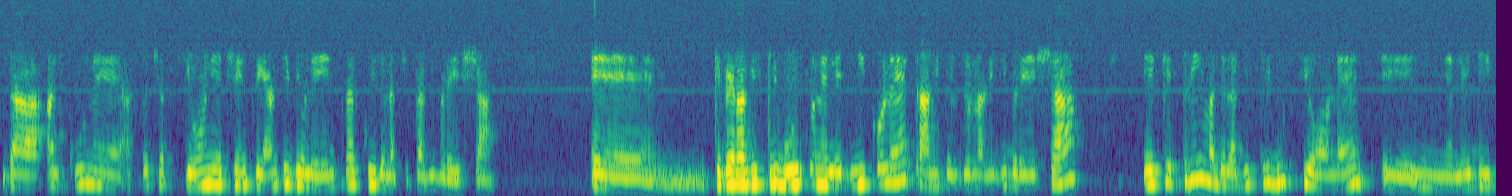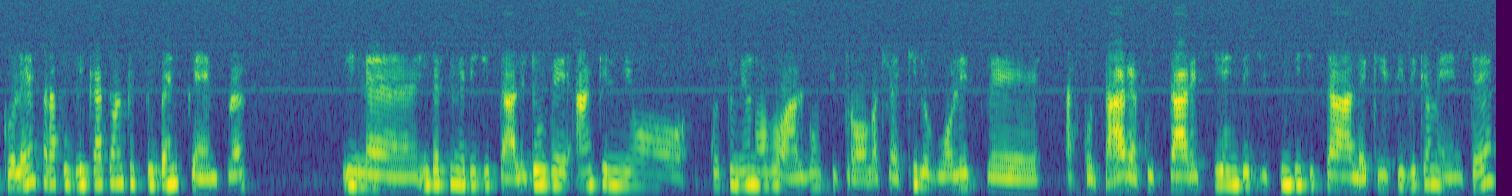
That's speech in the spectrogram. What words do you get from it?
da alcune associazioni e centri antiviolenza qui della città di Brescia, ehm, che verrà distribuito nelle edicole tramite il giornale di Brescia e che prima della distribuzione eh, nelle edicole sarà pubblicato anche su Bandcamp in, eh, in versione digitale, dove anche mio, questo mio nuovo album si trova, cioè chi lo volesse ascoltare, acquistare sia in, digi- in digitale che fisicamente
